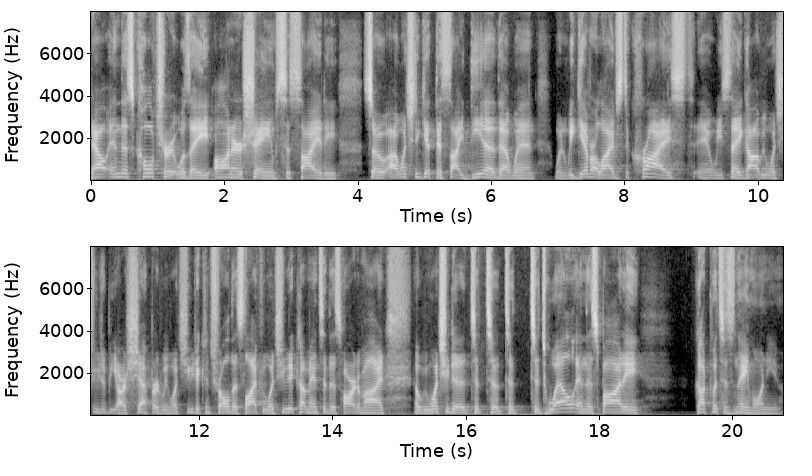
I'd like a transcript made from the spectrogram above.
Now, in this culture, it was a honor shame society. So I want you to get this idea that when when we give our lives to Christ and we say, God, we want you to be our shepherd. We want you to control this life. We want you to come into this heart of mine. And we want you to, to, to, to, to dwell in this body. God puts his name on you.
